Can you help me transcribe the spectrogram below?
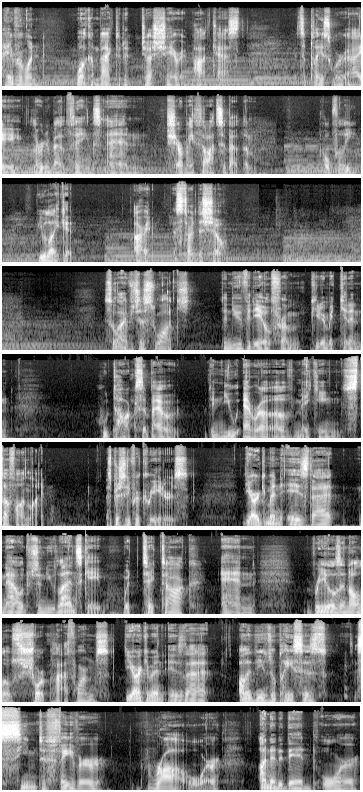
Hey everyone, welcome back to the Just Share It podcast. It's a place where I learn about things and share my thoughts about them. Hopefully, you like it. Alright, let's start the show. So, I've just watched the new video from Peter McKinnon, who talks about the new era of making stuff online, especially for creators. The argument is that now there's a new landscape with TikTok and Reels and all those short platforms. The argument is that all of these places seem to favor raw or unedited or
